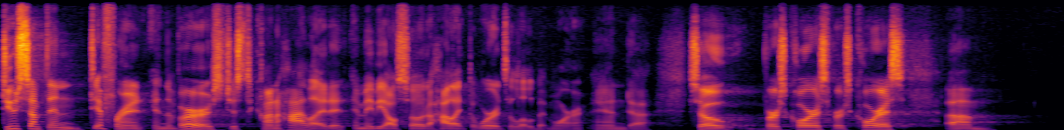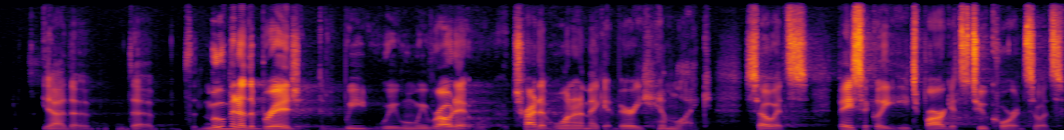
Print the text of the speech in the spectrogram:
do something different in the verse just to kind of highlight it and maybe also to highlight the words a little bit more. And uh, so verse, chorus, verse, chorus. Um, yeah, the, the, the movement of the bridge, we, we, when we wrote it, tried to wanted to make it very hymn-like. So it's basically each bar gets two chords. So it's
